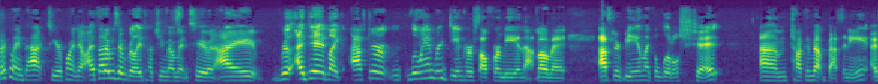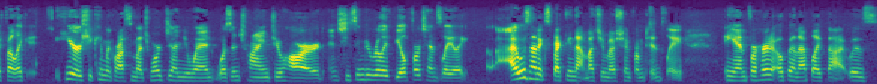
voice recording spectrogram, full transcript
circling back to your point, no, I thought it was a really touching moment too, and I, really, I did like after Luann redeemed herself for me in that moment after being like a little shit um, talking about Bethenny, I felt like here she came across much more genuine, wasn't trying too hard, and she seemed to really feel for Tinsley. Like I was not expecting that much emotion from Tinsley, and for her to open up like that was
